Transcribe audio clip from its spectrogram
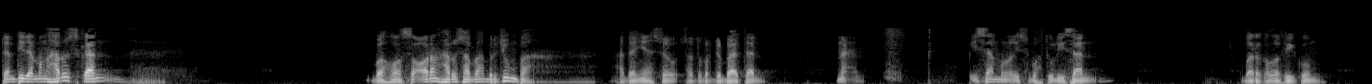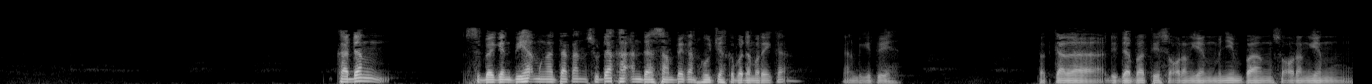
Dan tidak mengharuskan eh, bahwa seorang harus apa? berjumpa. Adanya suatu perdebatan. Nah, bisa melalui sebuah tulisan Barakallahu fikum. Kadang sebagian pihak mengatakan, sudahkah anda sampaikan hujah kepada mereka? Kan begitu ya. Tatkala didapati seorang yang menyimpang, seorang yang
